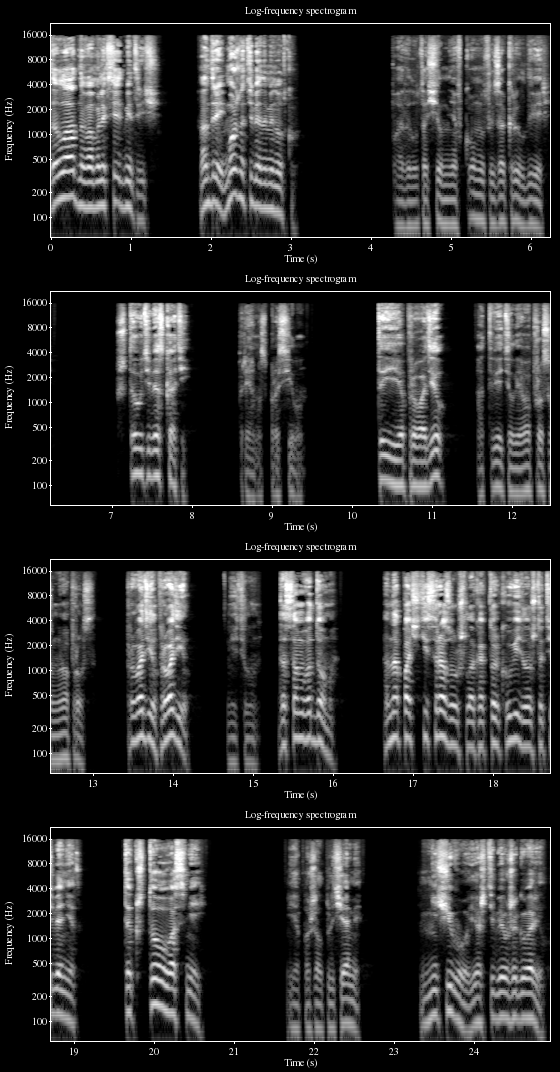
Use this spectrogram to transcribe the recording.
Да ладно вам, Алексей Дмитриевич. Андрей, можно тебя на минутку? Павел утащил меня в комнату и закрыл дверь. Что у тебя с Катей? Прямо спросил он. Ты ее проводил? — ответил я вопросом на вопрос. «Проводил, проводил», — ответил он, — «до самого дома. Она почти сразу ушла, как только увидела, что тебя нет. Так что у вас с ней?» Я пожал плечами. «Ничего, я же тебе уже говорил.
